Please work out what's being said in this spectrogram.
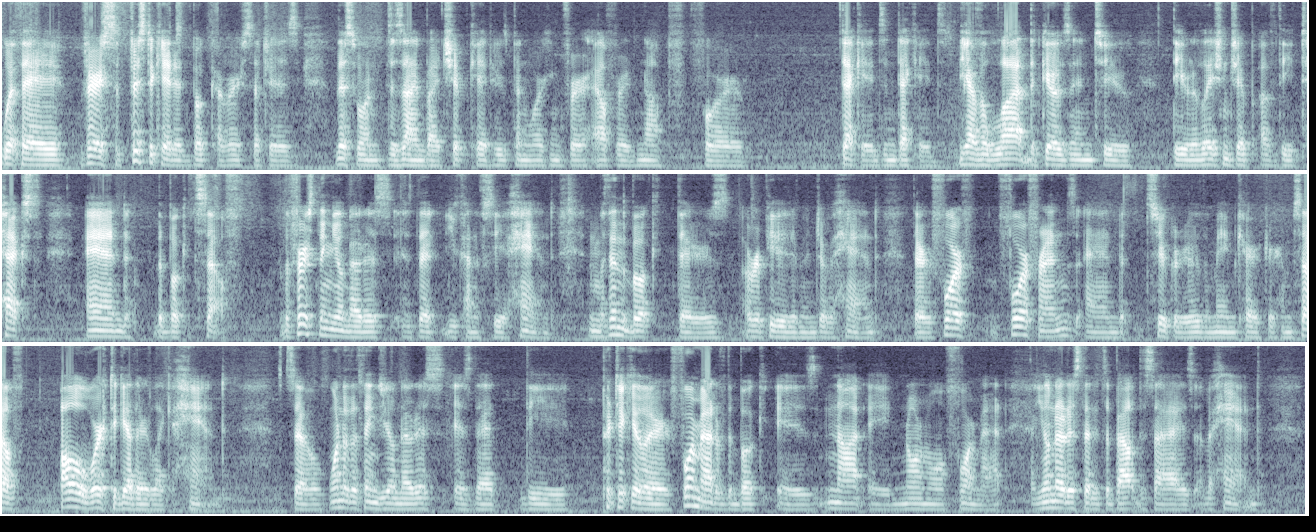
with a very sophisticated book cover such as this one designed by Chip Kidd who's been working for Alfred Knopf for decades and decades. You have a lot that goes into the relationship of the text and the book itself. The first thing you'll notice is that you kind of see a hand and within the book there's a repeated image of a hand. There are four, four friends and Tsukuru, the main character himself, all work together like a hand. So one of the things you'll notice is that the particular format of the book is not a normal format. You'll notice that it's about the size of a hand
